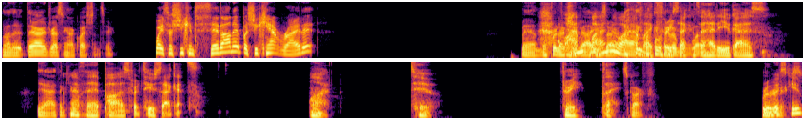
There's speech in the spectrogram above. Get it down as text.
well, they're- they are addressing our questions here. Wait, so she can sit on it, but she can't ride it? Man, the production I'm, values don't are. know why I'm like three seconds low. ahead of you guys. Yeah, I think you I have to hit pause for two seconds. One, two, three, play. Scarf. Rubik's, Rubik's. Cube?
